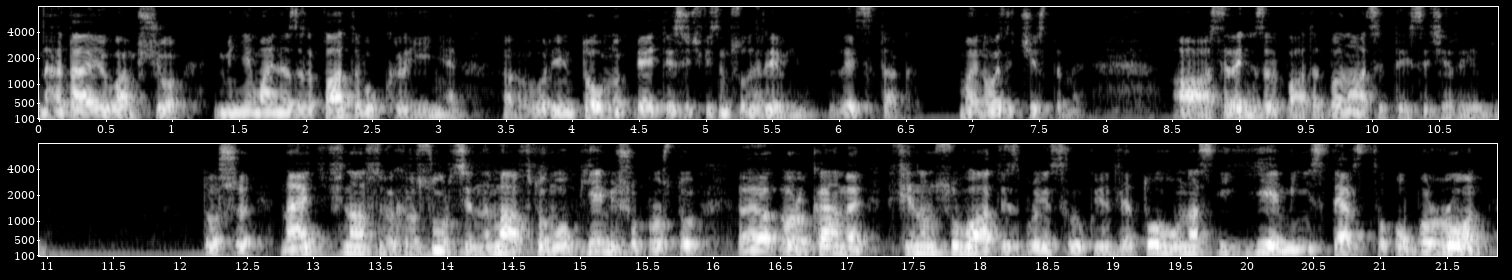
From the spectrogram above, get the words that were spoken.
Нагадаю вам, що мінімальна зарплата в Україні е, орієнтовно 5800 гривень. Здається так, маю на увазі чистими. А середня зарплата 12 тисяч гривень. Тож е, навіть фінансових ресурсів нема в тому об'ємі, щоб просто е, роками фінансувати Збройні Сили України. Для того у нас і є Міністерство оборони.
